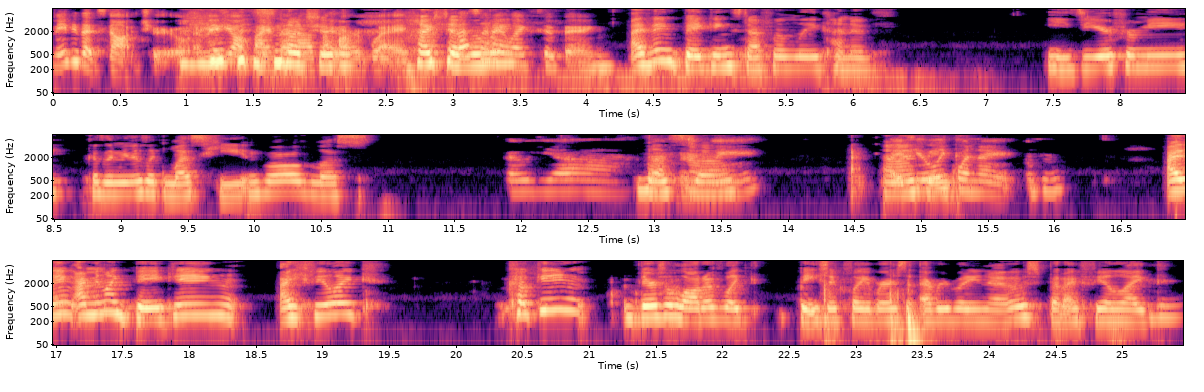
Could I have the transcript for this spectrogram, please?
Maybe that's not true. Maybe I'll find that out true. the hard way. i That's what I like to think. i think baking's definitely kind of easier for me because i mean there's like less heat involved less Oh yeah, Less definitely. and I feel think- like when I mhm. I think I mean like baking, I feel like cooking there's a lot of like basic flavors that everybody knows, but I feel like Mhm.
